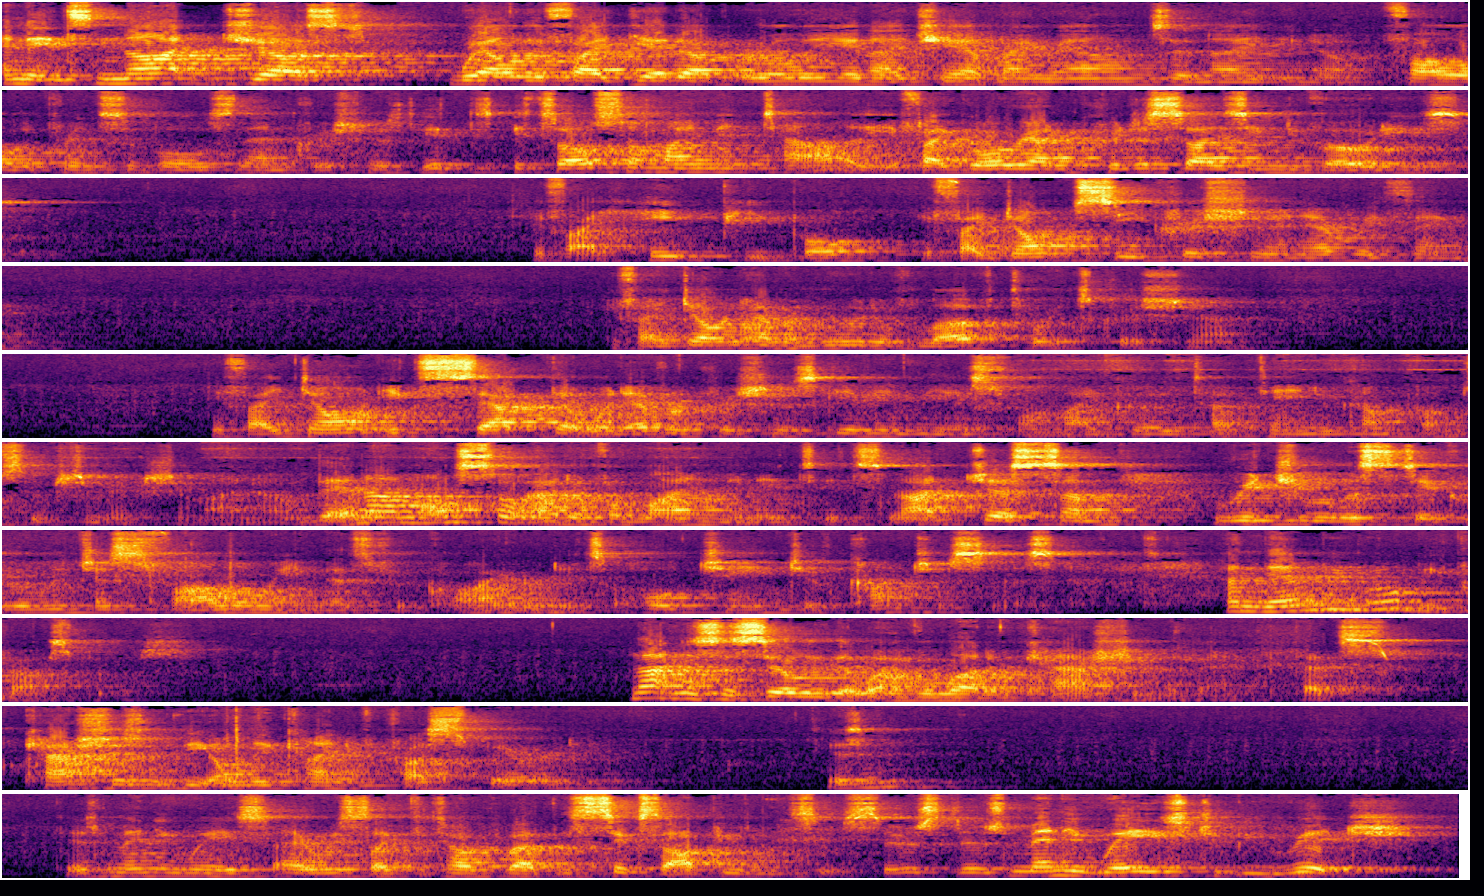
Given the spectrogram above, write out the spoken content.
and it's not just, well, if I get up early and I chant my rounds and I, you know, follow the principles, then Krishna. It's, it's also my mentality. If I go around criticizing devotees, if I hate people, if I don't see Krishna in everything, if I don't have a mood of love towards Krishna, if I don't accept that whatever Krishna is giving me is for my good, then I'm also out of alignment. It's, it's not just some ritualistic religious following that's required, it's a whole change of consciousness. And then we will be prosperous. Not necessarily that we'll have a lot of cash in the bank. That's cash isn't the only kind of prosperity, isn't it? There's many ways. I always like to talk about the six opulences. There's, there's many ways to be rich.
